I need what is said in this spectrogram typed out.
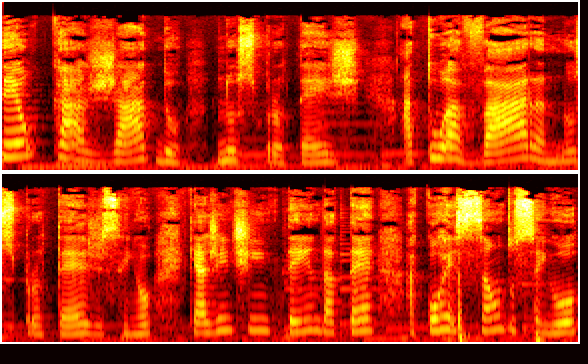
teu cajado nos protege, a tua vara nos protege, Senhor. Que a gente entenda até a correção do Senhor,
